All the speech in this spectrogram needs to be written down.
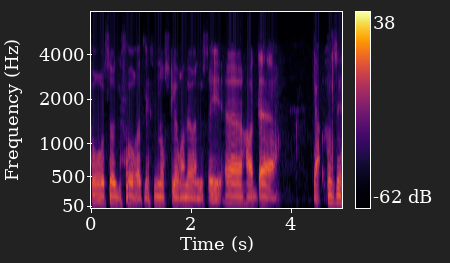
for å sørge for at liksom, norsk leverandørindustri hadde ja, si,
